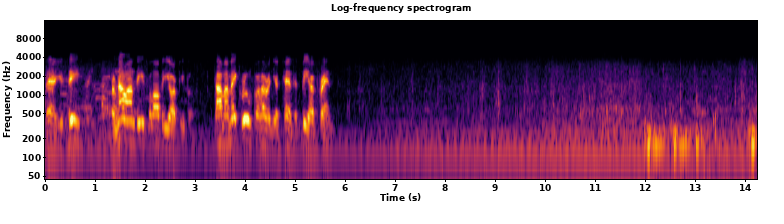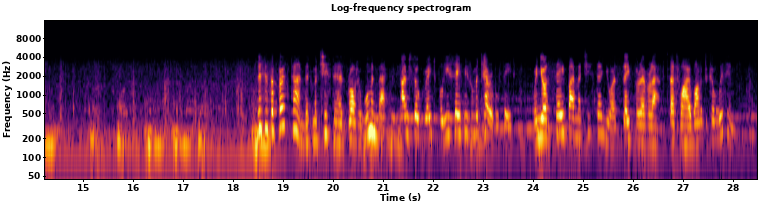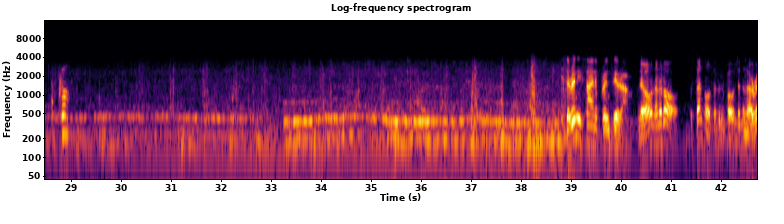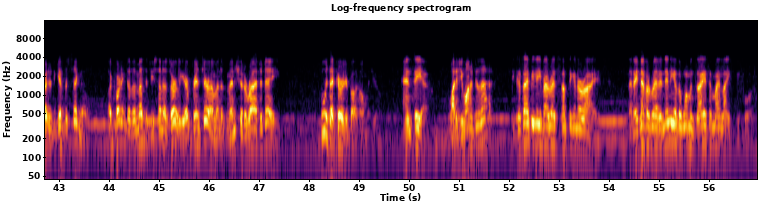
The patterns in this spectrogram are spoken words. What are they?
There, you see? From now on, these will all be your people. Tama, make room for her in your tent and be her friend. This is the first time that Maciste has brought a woman back with him. I'm so grateful. He saved me from a terrible fate. When you're saved by Maciste, you are safe forever after. That's why I wanted to come with him. Of course. Is there any sign of Prince Iram? No, none at all. The sentinels have been posted and are ready to give the signal. According to the message you sent us earlier, Prince Iram and his men should arrive today. Who was that girl you brought home with you? Anthea. Why did you want to do that? Because I believe I read something in her eyes that I'd never read in any other woman's eyes in my life before.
